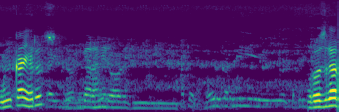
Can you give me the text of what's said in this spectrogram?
ऊन काय आहे रोज? रोजगार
